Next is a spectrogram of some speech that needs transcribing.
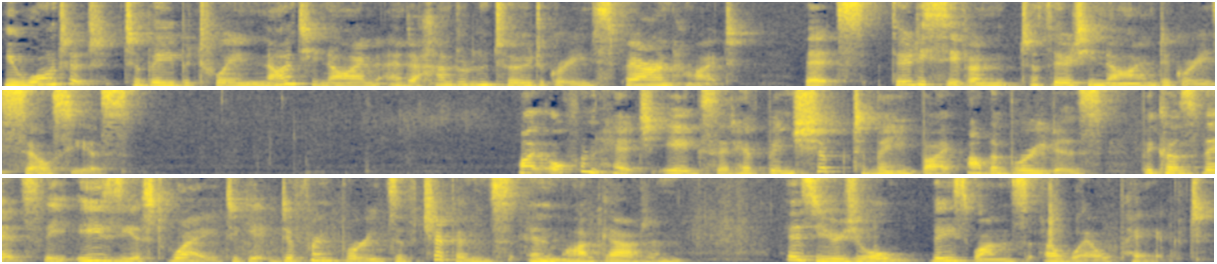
You want it to be between 99 and 102 degrees Fahrenheit. That's 37 to 39 degrees Celsius. I often hatch eggs that have been shipped to me by other breeders because that's the easiest way to get different breeds of chickens in my garden. As usual, these ones are well packed.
